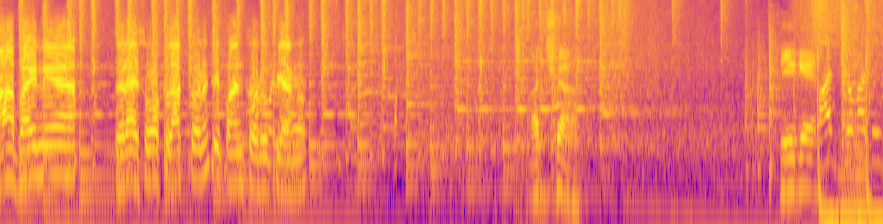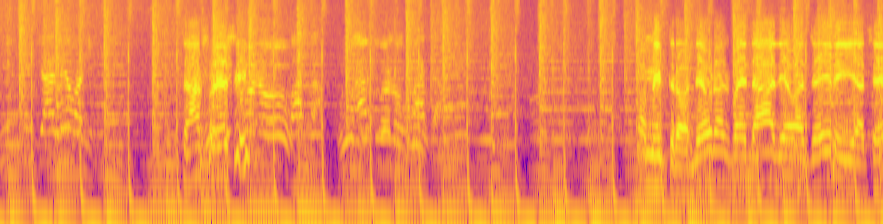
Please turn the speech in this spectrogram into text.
આ ભાઈને જરાય શોખ લાગતો નથી પાંચસો રૂપિયાનો. અચ્છા. ઠીક હે. પાંચસો માંથી વીસ લેવાની. ચારસો એસી. મિત્રો દેવરાજભાઈ દા દેવા જઈ રહ્યા છે.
